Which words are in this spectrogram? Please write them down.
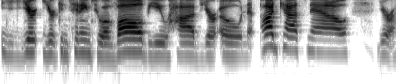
you're you're continuing to evolve you have your own podcast now you're a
